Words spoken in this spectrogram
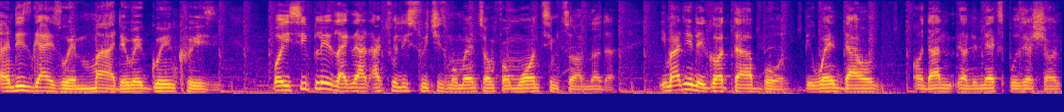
and these guys were mad they were going crazy but you see plays like that actually switches momentum from one team to another imagine they got that ball they went down on that on the next possession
